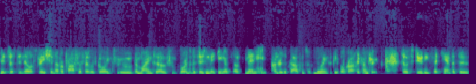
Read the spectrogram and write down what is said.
it's just an illustration of a process that was going through the minds of, or the decision making of, of many hundreds of thousands of millions of people across the country. So students at campuses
